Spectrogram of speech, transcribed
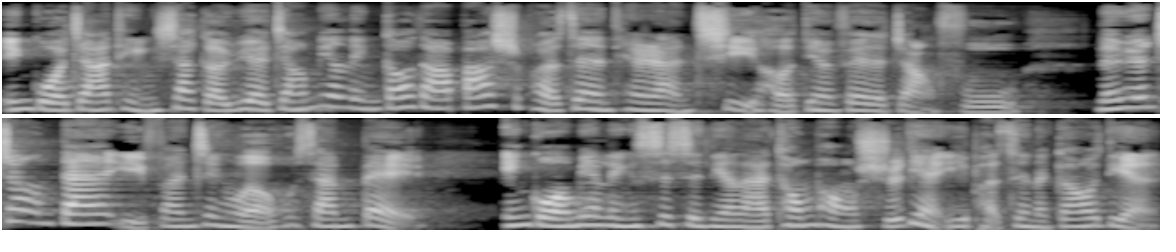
英国家庭下个月将面临高达八十 percent 天然气和电费的涨幅，能源账单已翻进了三倍。英国面临四十年来通膨十点一 percent 的高点，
